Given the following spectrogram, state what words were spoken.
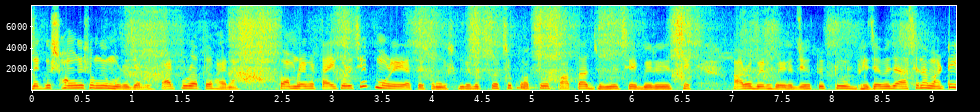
দেখবে সঙ্গে সঙ্গে মরে যাবে, আর পুরাতে হয় না। তো আমরা এবার ট্রাই করেছি, মরে গেছে সঙ্গে সঙ্গে। দেখতে পাচ্ছ কত পাতা জমেছে, বেরোয়েছে আরও বের হয়ে গেছে। যেহেতু একটু ভেজা ভেজা আছে না মাটি,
